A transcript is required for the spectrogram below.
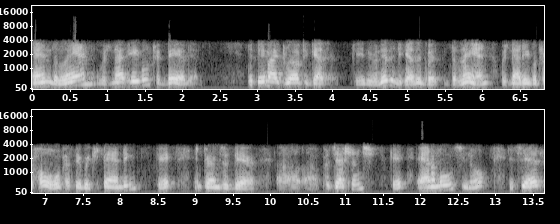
And the land was not able to bear them, that they might dwell together. Okay, they were living together, but the land was not able to hold because they were expanding. Okay, in terms of their uh, uh, possessions. Okay, animals. You know, it says,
